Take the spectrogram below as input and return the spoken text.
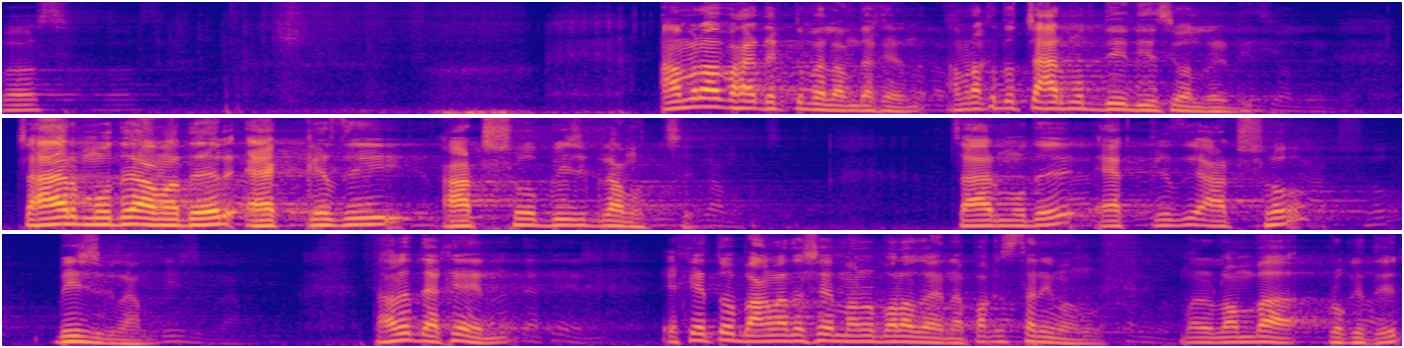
বাস আমরা ভাই দেখতে পেলাম, দেখেন, আমরা কিন্তু চার মধ্যে দিয়ে দিয়েছি অলরেডি চার মধ্যে আমাদের এক কেজি আটশো বিশ গ্রাম হচ্ছে। চার মধ্যে এক কেজি আটশো বিশ গ্রাম। তাহলে দেখেন, একে তো বাংলাদেশের মানুষ বলা যায় না, পাকিস্তানি মানুষ মানে লম্বা প্রকৃতির।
